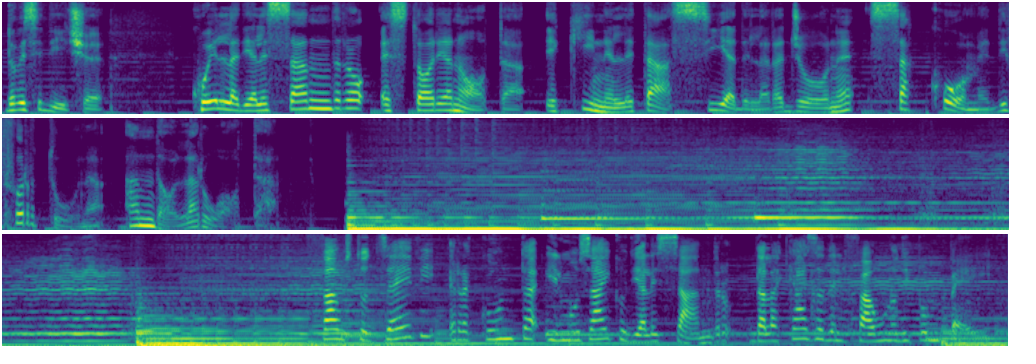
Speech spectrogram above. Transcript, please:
dove si dice quella di Alessandro è storia nota e chi nell'età sia della ragione sa come di fortuna andò la ruota. Fausto Zevi racconta il mosaico di Alessandro dalla casa del fauno di Pompei.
